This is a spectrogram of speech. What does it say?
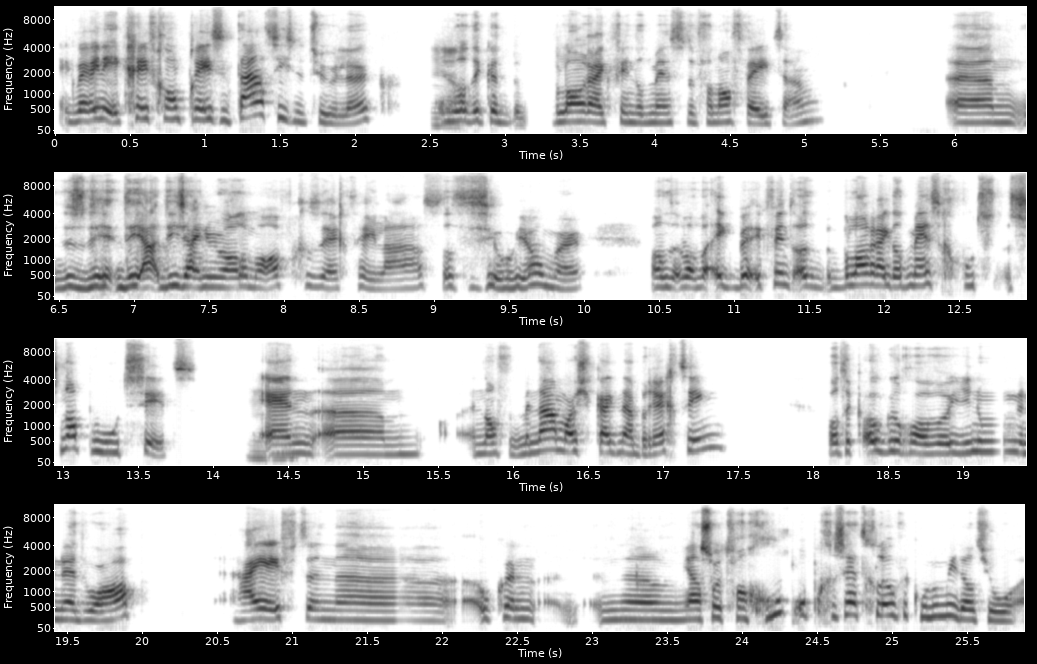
Ik weet niet, ik geef gewoon presentaties natuurlijk. Omdat ik het belangrijk vind dat mensen er vanaf weten. Um, dus die, die, ja, die zijn nu allemaal afgezegd, helaas. Dat is heel jammer. Want ik, ik vind het belangrijk dat mensen goed snappen hoe het zit. Mm -hmm. en, um, en dan met name als je kijkt naar berechting. Wat ik ook nog wel wil, je noemde net Wahab hij heeft een, uh, ook een, een um, ja, soort van groep opgezet, geloof ik. Hoe noem je dat, joh?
